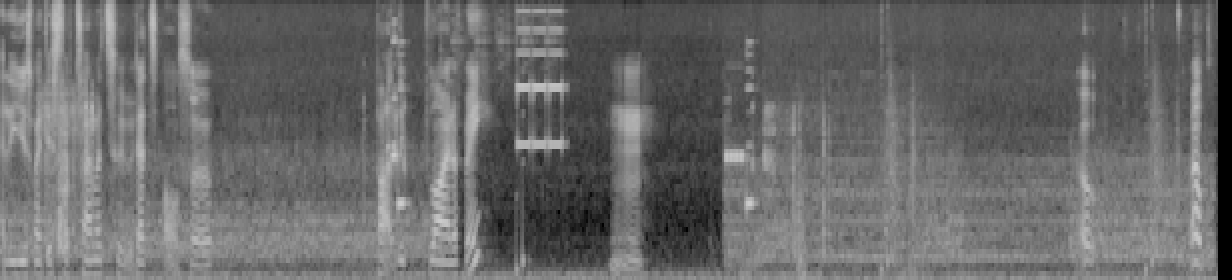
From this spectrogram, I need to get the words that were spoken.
And I use my desktop timer too, that's also partly blind of me. Hmm. Oh. Well.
